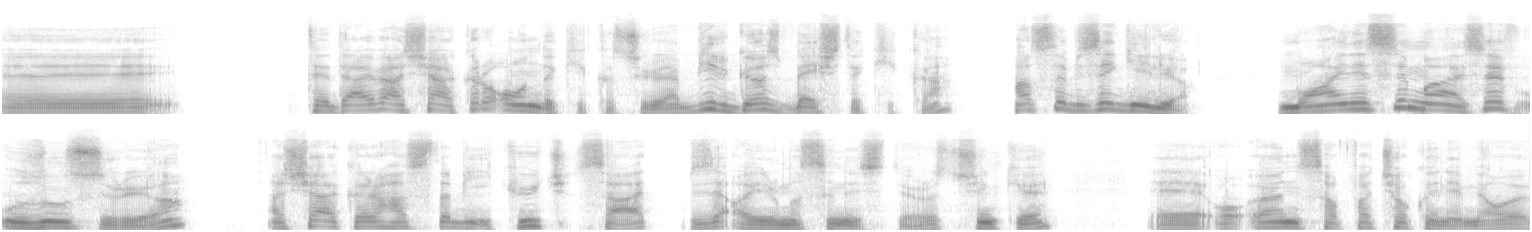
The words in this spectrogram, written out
E, tedavi aşağı yukarı 10 dakika sürüyor. Yani bir göz 5 dakika. Hasta bize geliyor. Muayenesi maalesef uzun sürüyor. Aşağı yukarı hasta bir 2-3 saat bize ayırmasını istiyoruz. Çünkü e, o ön safa çok önemli. O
